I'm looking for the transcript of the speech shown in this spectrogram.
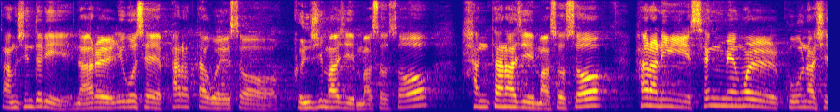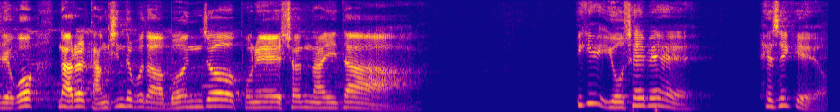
당신들이 나를 이곳에 팔았다고 해서 근심하지 마소서, 한탄하지 마소서, 하나님이 생명을 구원하시려고 나를 당신들보다 먼저 보내셨나이다. 이게 요셉의 해석이에요.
